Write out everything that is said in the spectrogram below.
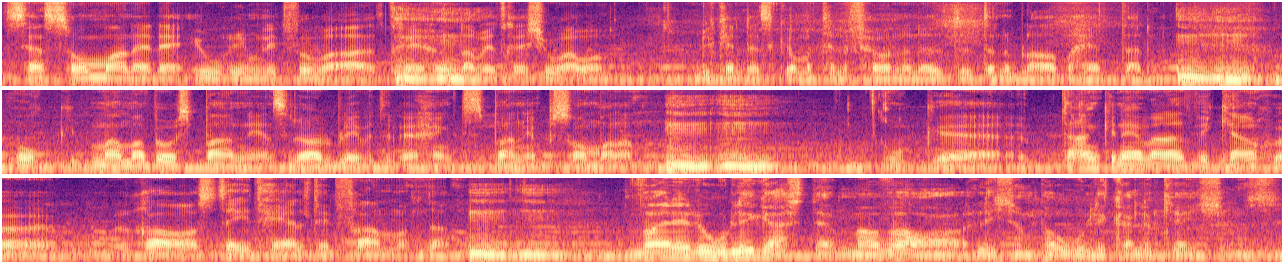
Sen sommaren är det orimligt för att vara 300 vid 3 chihuahua. Du kan inte ens gå med telefonen ut utan att bli överhettad. Och mamma bor i Spanien så då har det blivit att vi har hängt i Spanien på sommarna. Och eh, tanken är väl att vi kanske rör oss dit heltid framåt nu. Vad är det roligaste med att vara liksom, på olika locations?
